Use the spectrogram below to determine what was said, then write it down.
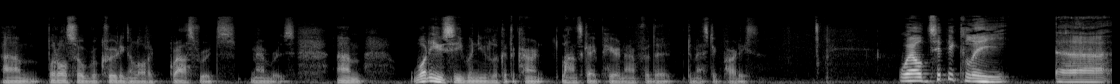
but also recruiting a lot of grassroots members. What do you see when you look at the current landscape here now for the domestic parties? Well, typically. Uh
